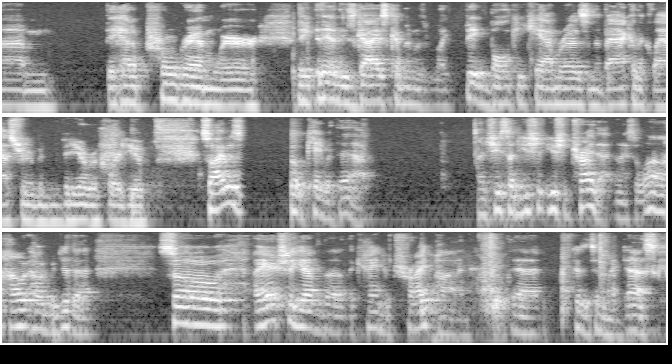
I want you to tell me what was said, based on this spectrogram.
Um, they had a program where they, they had these guys come in with like big bulky cameras in the back of the classroom and video record you. So I was okay with that. And she said, you should, you should try that. And I said, well, how, how would we do that? So I actually have the, the kind of tripod that, because it's in my desk,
